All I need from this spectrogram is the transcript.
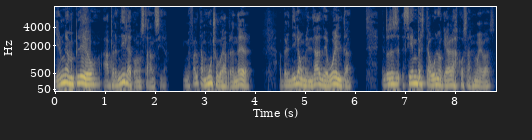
Y en un empleo aprendí la constancia. Y me falta mucho por aprender. Aprendí la humildad de vuelta. Entonces siempre está bueno que hagas cosas nuevas,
